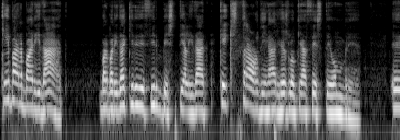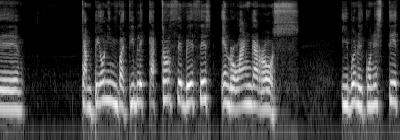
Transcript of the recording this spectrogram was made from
¡Qué barbaridad! Barbaridad quiere decir bestialidad. Qué extraordinario es lo que hace este hombre. Eh, campeón imbatible 14 veces en Roland Garros. Y bueno, y con este,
